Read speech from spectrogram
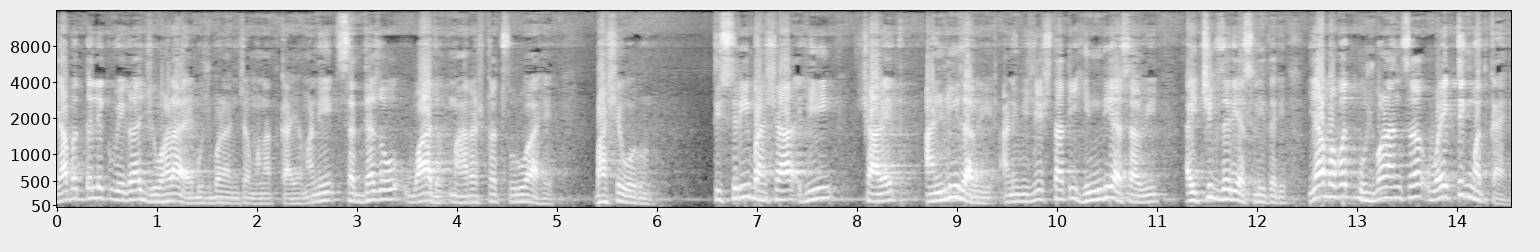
याबद्दल एक वेगळा जिव्हाळा आहे भुजबळांच्या मनात कायम. आणि सध्या जो वाद महाराष्ट्रात सुरू आहे भाषेवरून. तिसरी भाषा ही शाळेत आणली जावी आणि विशेषतः ती हिंदी असावी ऐच्छिक जरी असली तरी. याबाबत भुजबळांचं वैयक्तिक मत काय?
